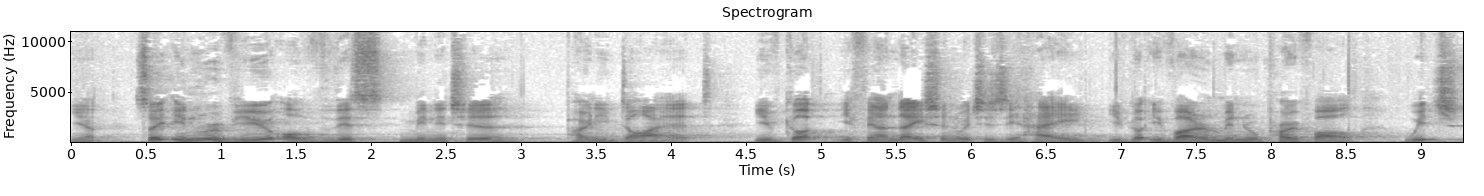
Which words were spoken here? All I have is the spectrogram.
Yeah. So in review of this miniature pony diet, you've got your foundation, which is your hay. You've got your vitamin mineral profile, which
